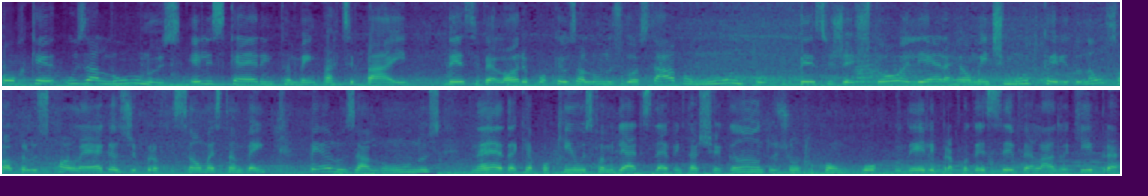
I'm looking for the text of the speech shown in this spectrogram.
porque os alunos, eles querem também participar aí desse velório, porque os alunos gostavam muito desse gestor, ele era realmente muito querido não só pelos colegas de profissão, mas também pelos alunos, né? Daqui a pouquinho os familiares devem estar chegando junto com o corpo dele para poder ser velado aqui, para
